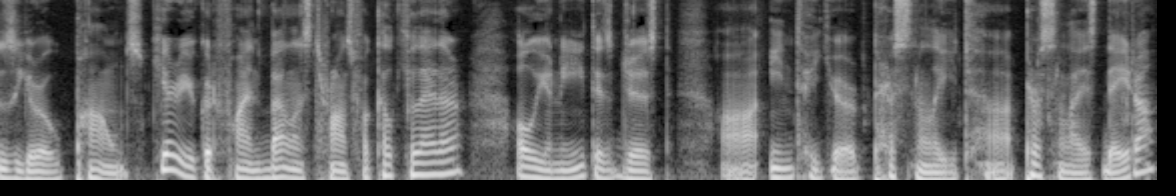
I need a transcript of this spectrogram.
0 pounds. Here you could find balance transfer calculator. All you need is just uh, enter your personalized, uh, personalized data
